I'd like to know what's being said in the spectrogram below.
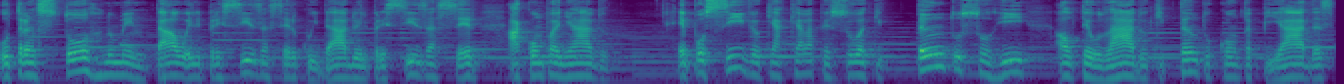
O transtorno mental, ele precisa ser cuidado, ele precisa ser acompanhado. É possível que aquela pessoa que tanto sorri ao teu lado, que tanto conta piadas,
